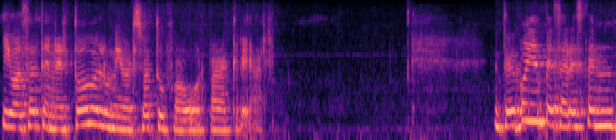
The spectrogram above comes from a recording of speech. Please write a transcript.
Y vas a tener todo el universo a tu favor para crear. Entonces voy a empezar este,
